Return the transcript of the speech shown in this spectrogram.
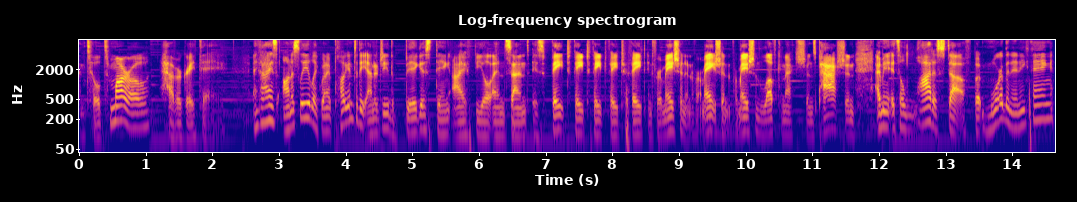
Until tomorrow, have a great day. And guys, honestly, like when I plug into the energy, the biggest thing I feel and sense is fate, fate, fate, fate, fate, information, information, information, love connections, passion. I mean, it's a lot of stuff, but more than anything,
